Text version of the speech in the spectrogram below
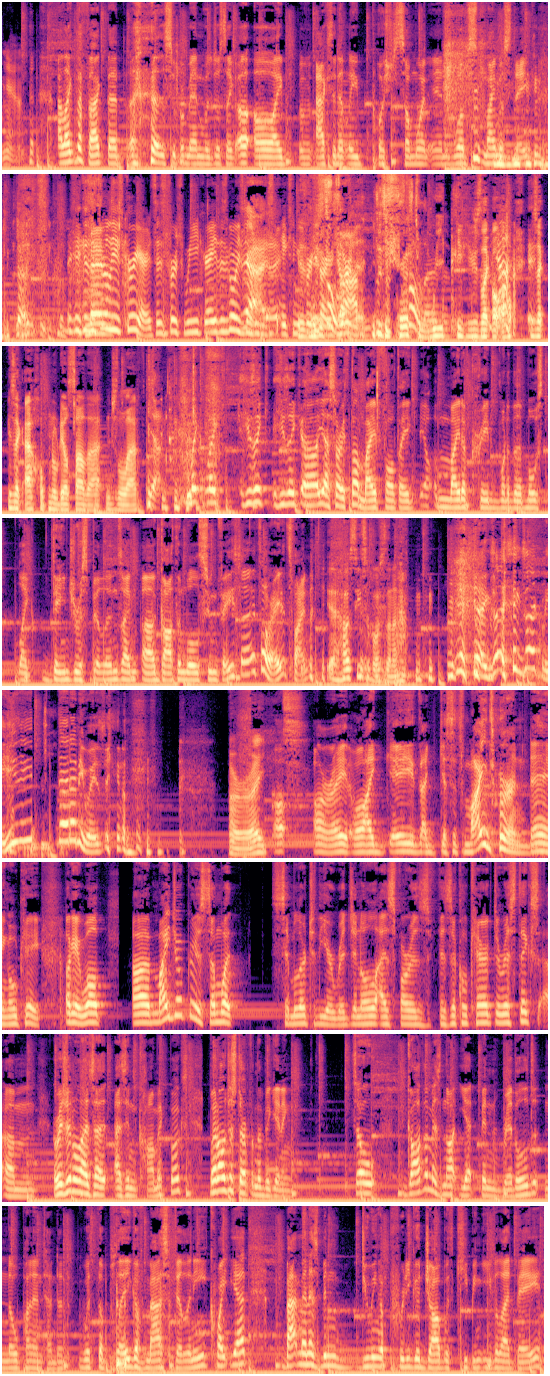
Yeah. I like the fact that Superman was just like, "Uh oh, I accidentally pushed someone in. Whoops, my mistake." Because it's Man. early his career. It's his first week, right? There's always Yeah, gonna be mistakes when you he's first start job. learning. It's his first week. He, he's like, oh, Yeah. he's like, he's like, I hope nobody else saw that, and just left. yeah, like like he's like he's like, uh, yeah, sorry, it's not my fault. I might have created one of the most like dangerous villains. I'm uh, Gotham will soon face. Uh, it's all right. It's fine. Yeah, how's he supposed to know? yeah, yeah, exactly. Exactly. He, he's dead anyways. You know. All right. Oh, all right. Well, I, I guess it's my turn. Dang. Okay. Okay. Well, uh, my Joker is somewhat similar to the original as far as physical characteristics. Um, original as a, as in comic books, but I'll just start from the beginning. So, Gotham has not yet been riddled, no pun intended, with the plague of mass villainy quite yet. Batman has been doing a pretty good job with keeping evil at bay.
